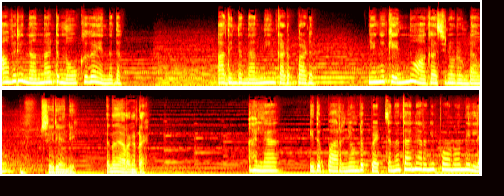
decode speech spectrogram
അവരെ നന്നായിട്ട് നോക്കുക എന്നതാ. അതിന്റെ നന്ദിയും കടപ്പാടും ഞങ്ങൾക്ക് എന്നും ആകാശിനോടുണ്ടാവും. ശരി ആന്റി. എന്നാ ഞാൻ ഇറങ്ങട്ടെ? അല്ല ഇത് പറഞ്ഞുകൊണ്ട് പെട്ടെന്ന് താൻ ഇറങ്ങി പോണോന്നില്ല.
